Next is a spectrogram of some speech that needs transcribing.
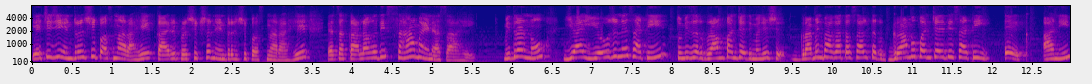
याची जी इंटर्नशिप असणार आहे कार्य प्रशिक्षण इंटर्नशिप असणार आहे याचा कालावधी सहा महिन्याचा आहे. मित्रांनो या योजनेसाठी तुम्ही जर ग्रामपंचायती म्हणजे श- ग्रामीण भागात असाल तर ग्रामपंचायतीसाठी एक आणि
